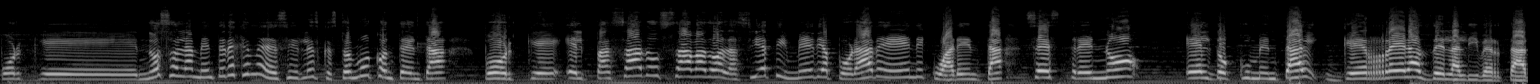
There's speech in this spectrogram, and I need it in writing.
porque no solamente, déjenme decirles que estoy muy contenta porque el pasado sábado a las siete y media por ADN 40 se estrenó el documental Guerreras de la Libertad.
